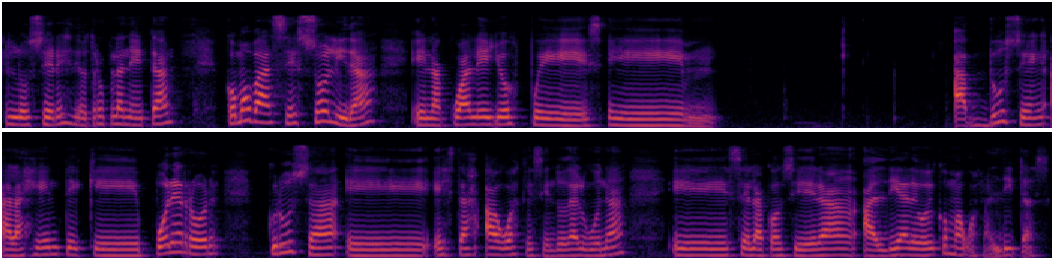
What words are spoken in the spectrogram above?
los seres de otro planeta como base sólida en la cual ellos pues em, abducen a la gente que por error cruza eh, estas aguas que sin duda alguna eh, se la consideran al día de hoy como aguas malditas.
